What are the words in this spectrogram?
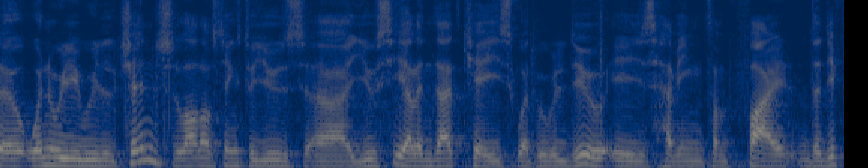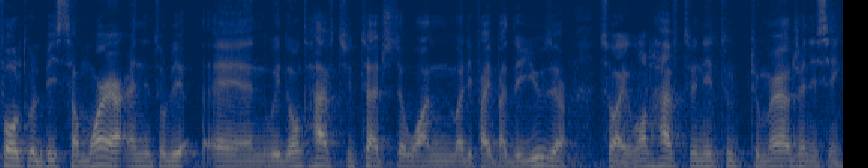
So when we will change a lot of things to use uh, UCL, in that case, what we will do is having some file, the default will be somewhere and it will be, and we don't have to touch the one modified by the user. So I won't have to need to, to merge anything.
